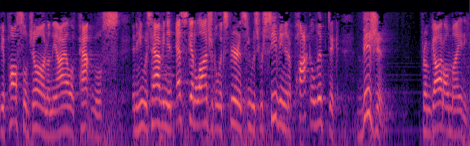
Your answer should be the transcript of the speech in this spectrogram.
the Apostle John, on the Isle of Patmos. And he was having an eschatological experience. He was receiving an apocalyptic vision from God Almighty.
